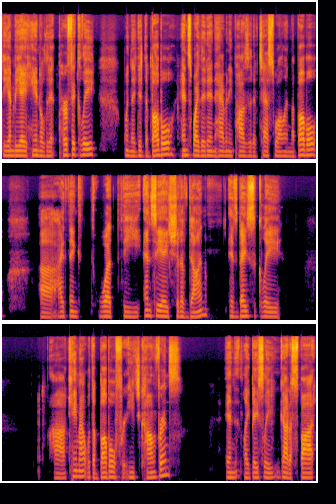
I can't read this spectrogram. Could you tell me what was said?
the NBA handled it perfectly when they did the bubble, hence why they didn't have any positive tests while in the bubble. Uh, I think what the NCA should have done is basically uh, came out with a bubble for each conference and like basically got a spot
